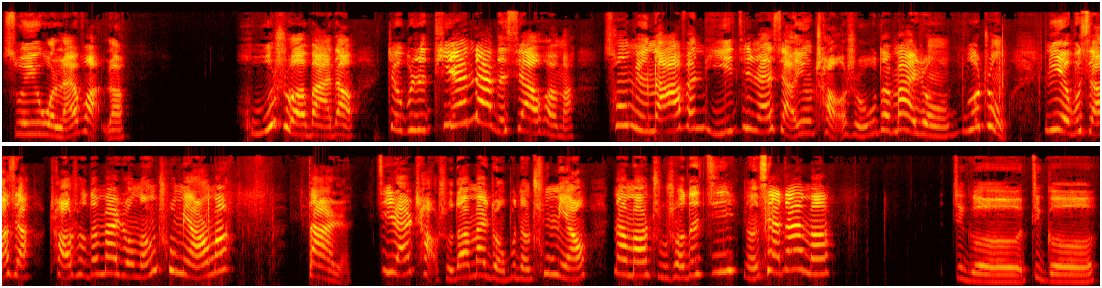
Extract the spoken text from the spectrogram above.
所以我来晚了。胡说八道，这不是天大的笑话吗？聪明的阿凡提竟然想用炒熟的麦种播种，你也不想想，炒熟的麦种能出苗吗？大人。既然炒熟的麦种不能出苗，那么煮熟的鸡能下蛋吗？这个，这个，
